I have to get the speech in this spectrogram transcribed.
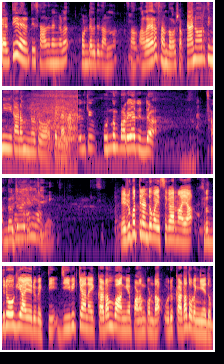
ഇരട്ടി ഇരട്ടി സാധനങ്ങൾ കൊണ്ടവർ തന്നു. വളരെ സന്തോഷം. ഞാൻ ഓർത്ത് ഇനി ഈ കട മുന്നോട്ട് പോകത്തില്ലെന്ന്. എനിക്ക് ഒന്നും പറയാനില്ല. സന്തോഷമായി. എഴുപത്തിരണ്ട് വയസ്സുകാരനായ ഹൃദ്രോഗിയായ ഒരു വ്യക്തി ജീവിക്കാനായി കടം വാങ്ങിയ പണം കൊണ്ട ഒരു കട തുടങ്ങിയതും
